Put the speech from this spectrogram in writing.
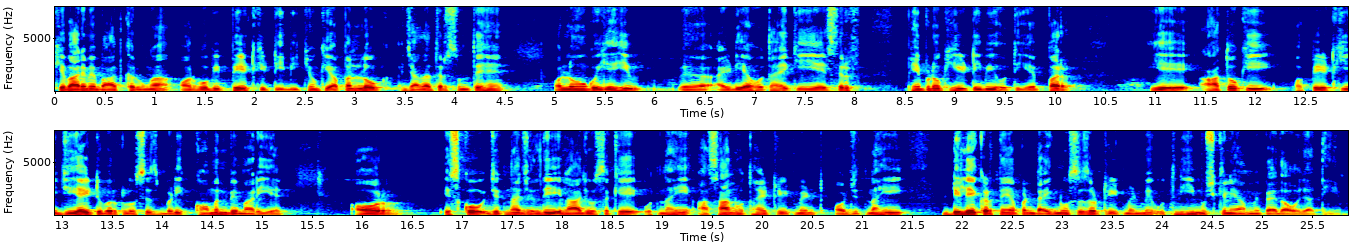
के बारे में बात करूँगा, और वो भी पेट की टीबी क्योंकि अपन लोग ज़्यादातर सुनते हैं और लोगों को यही आइडिया होता है कि ये सिर्फ़ फेफड़ों की ही टीबी होती है, पर ये आंतों की और पेट की जीआई ट्यूबरक्लोसिस बड़ी कॉमन बीमारी है। और इसको जितना जल्दी इलाज हो सके, उतना ही आसान होता है ट्रीटमेंट और जितना ही डिले करते हैं अपन डायग्नोसिस और ट्रीटमेंट में, उतनी ही मुश्किलें हमें पैदा हो जाती हैं।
